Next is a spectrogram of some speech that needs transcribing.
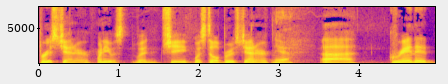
Bruce Jenner when he was when she was still Bruce Jenner, Yeah. uh, granted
